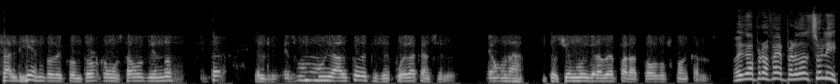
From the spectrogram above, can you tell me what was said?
saliendo de control como estamos viendo el riesgo es muy alto de que se pueda cancelar una situación muy grave para todos, Juan Carlos. Oiga, profe, perdón, Zuli,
